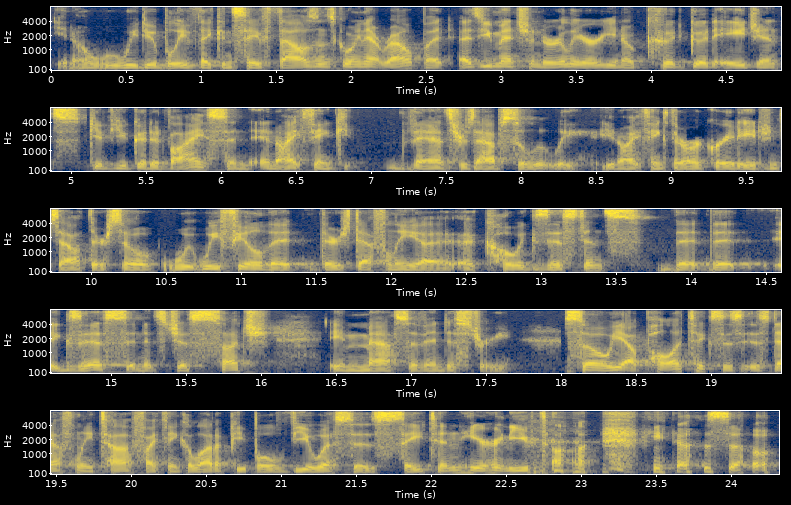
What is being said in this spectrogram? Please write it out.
You know, we do believe they can save thousands going that route. But as you mentioned earlier, you know, could good agents give you good advice? And and I think the answer is absolutely. You know, I think there are great agents out there. So we, we feel that there's definitely a, a, coexistence that that exists, and it's just such a massive industry. So yeah, politics is, is definitely tough. I think a lot of people view us as Satan here in Utah. you know, so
